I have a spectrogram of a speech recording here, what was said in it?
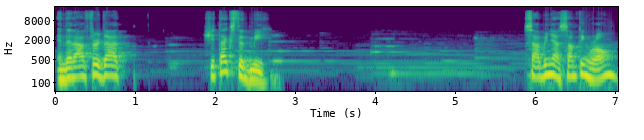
And then after that, she texted me. Sabi niya, something wrong?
